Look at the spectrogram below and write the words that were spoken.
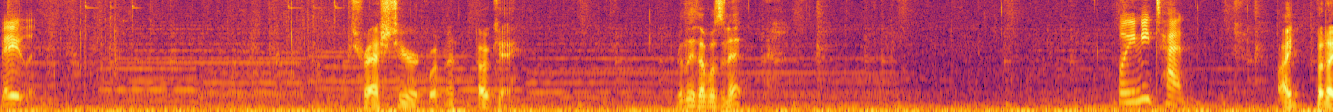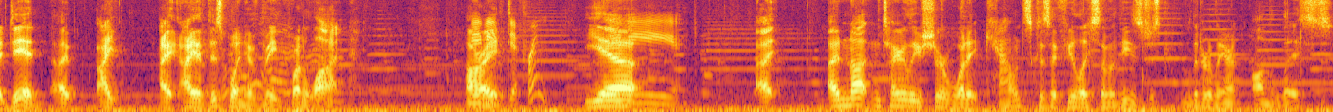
Valen. Trash tier equipment. Okay. Really, that wasn't it? Well, you need ten. I but I did. I I I, I at this point have made quite a lot. All Maybe right. different. Yeah. Maybe I I'm not entirely sure what it counts because I feel like some of these just literally aren't on the list.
